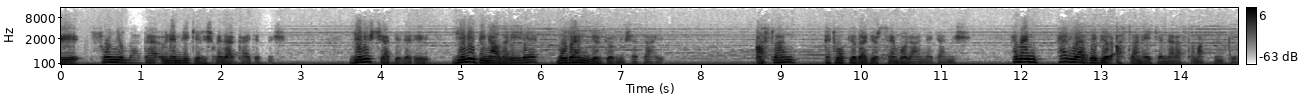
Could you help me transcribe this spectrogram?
Şehri son yıllarda önemli gelişmeler kaydetmiş. Geniş caddeleri, yeni binaları ile modern bir görünüşe sahip. Aslan, Etopya'da bir sembol haline gelmiş. Hemen her yerde bir aslan heykeline rastlamak mümkün.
